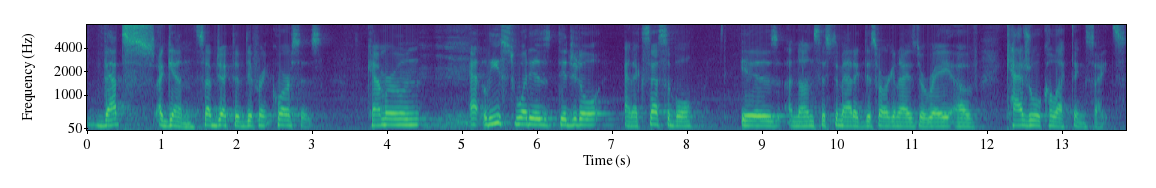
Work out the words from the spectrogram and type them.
That's, again, subject of different courses. Cameroon, at least what is digital and accessible is a non-systematic, disorganized array of casual collecting sites.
